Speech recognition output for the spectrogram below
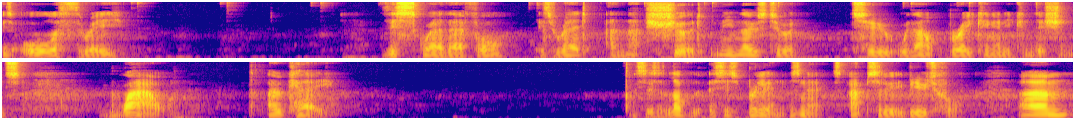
is all a 3. This square, therefore, is red, and that should mean those two are 2 without breaking any conditions. Wow. Okay. This is a lovely, this is brilliant, isn't it? It's absolutely beautiful. Um,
